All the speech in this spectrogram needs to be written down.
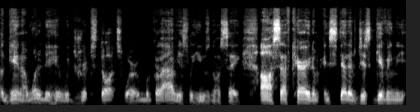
again, I wanted to hear what Drip's thoughts were because obviously he was gonna say, "Oh, Seth carried him," instead of just giving the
